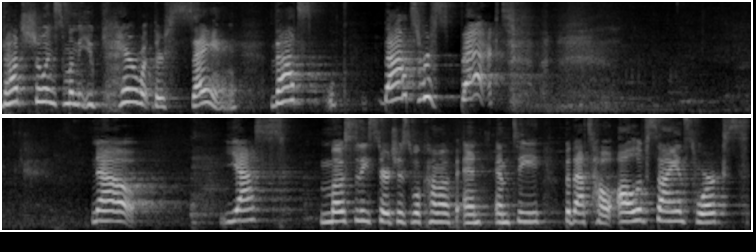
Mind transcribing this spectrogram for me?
That's showing someone that you care what they're saying. That's, that's respect. Now, yes, most of these searches will come up empty, but that's how all of science works.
